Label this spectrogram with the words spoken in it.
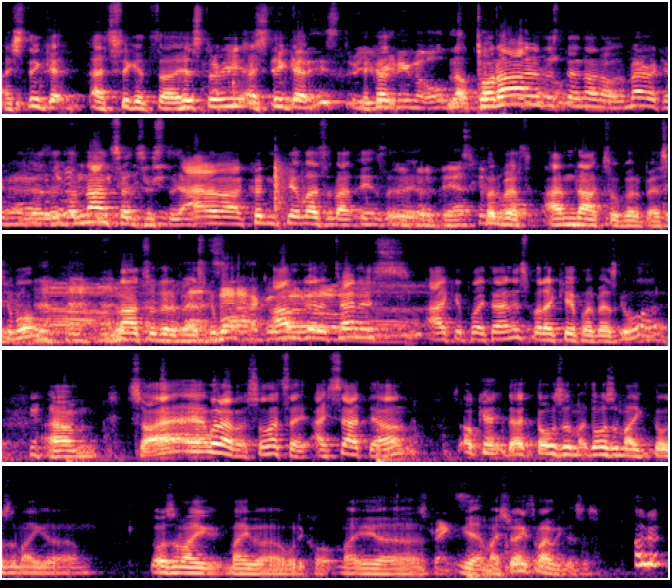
I stink at. I stink at uh, history. I stink at history. You're reading the oldest No, Torah. I world. understand. No, no, American. uh, the, the nonsense history. I don't know. I couldn't care less about history. You're good at basketball? Good at bas- I'm not so good at basketball. I'm not so good at basketball. I'm good at tennis. I can play tennis, but I can't play basketball. Um, so I, whatever. So let's say I sat down. So, okay, that those are my, those are my those are my um, those are my my uh, what do you call it? My uh, Strengths. Yeah, my strengths, my weaknesses. Okay,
